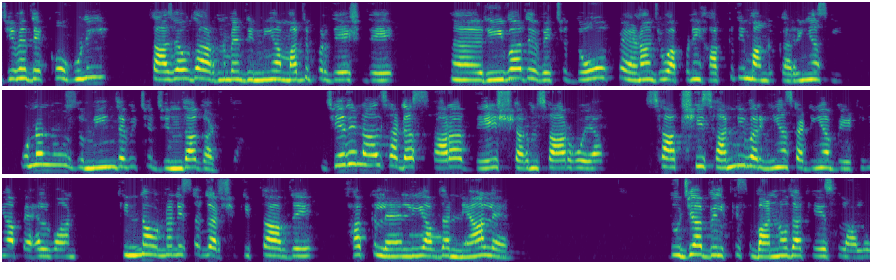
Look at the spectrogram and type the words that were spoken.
ਜਿਵੇਂ ਦੇਖੋ, ਹੁਣੀ ਤਾਜ਼ਾ ਉਦਾਹਰਨ ਮੈਂ ਦਿੰਨੀ ਆ, ਮੱਧ ਪ੍ਰਦੇਸ਼ ਦੇ ਰੀਵਾ ਦੇ ਵਿੱਚ ਦੋ ਭੈਣਾਂ ਜੋ ਆਪਣੇ ਹੱਕ ਦੀ ਮੰਗ ਕਰ ਰਹੀਆਂ ਸੀ, ਉਹਨਾਂ ਨੂੰ ਜ਼ਮੀਨ ਦੇ ਵਿੱਚ ਜਿੰਦਾ ਗੱਡਤਾ ਜਿਹਦੇ ਨਾਲ ਸਾਡਾ ਸਾਰਾ ਦੇਸ਼ ਸ਼ਰਮਸਾਰ ਹੋਇਆ। ਸਾਖੀ ਸਾਨੀ ਵਰਗੀਆਂ ਸਾਡੀਆਂ ਬੇਟੀਆਂ, ਪਹਿਲਵਾਨ, ਕਿੰਨਾ ਉਹਨਾਂ ਨੇ ਸੰਘਰਸ਼ ਕੀਤਾ ਆਪਦੇ ਹੱਕ ਲੈਣ ਲਈ, ਆਪਦਾ ਨਿਆਂ ਲੈਣ ਲਈ। ਦੂਜਾ ਬਿਲਕਿਸ ਬਾਨੋ ਦਾ ਕੇਸ ਲਾ ਲਓ।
